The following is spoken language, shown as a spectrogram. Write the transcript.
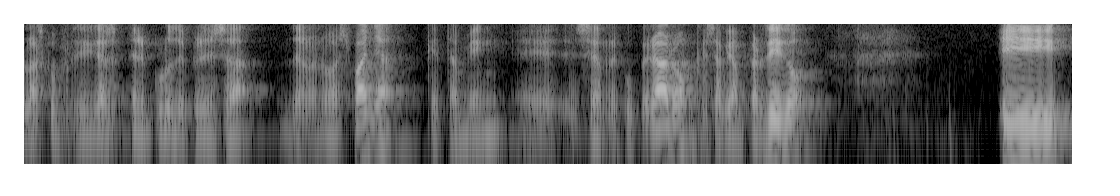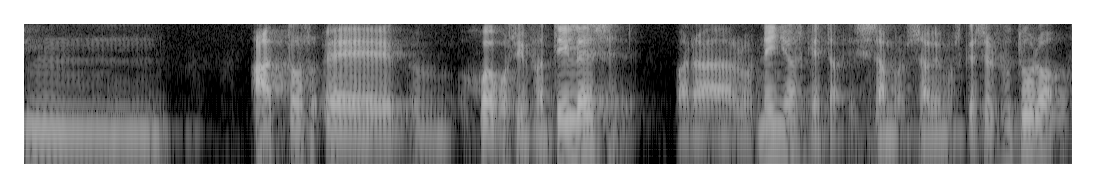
las conferencias en el Club de Prensa de la Nueva España, que también eh, se recuperaron, que se habían perdido. Y mm, actos, eh, juegos infantiles, para los niños, que sabemos que es el futuro.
